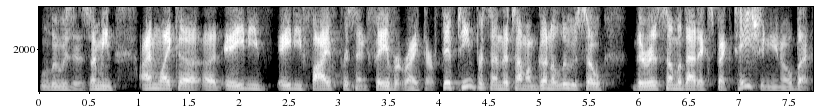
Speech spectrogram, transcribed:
loses. I mean, I'm like a, a 80 85% favorite right there. 15% of the time I'm going to lose, so there is some of that expectation, you know, but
